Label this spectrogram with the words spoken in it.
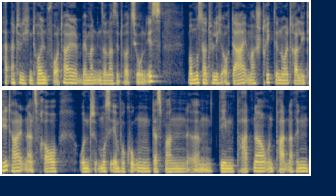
hat natürlich einen tollen Vorteil, wenn man in so einer Situation ist. Man muss natürlich auch da immer strikte Neutralität halten als Frau und muss irgendwo gucken, dass man ähm, den Partner und Partnerinnen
